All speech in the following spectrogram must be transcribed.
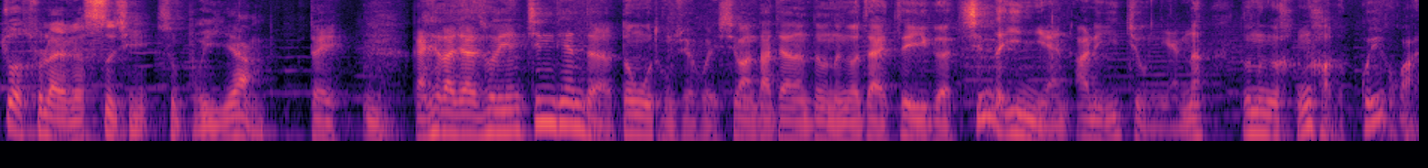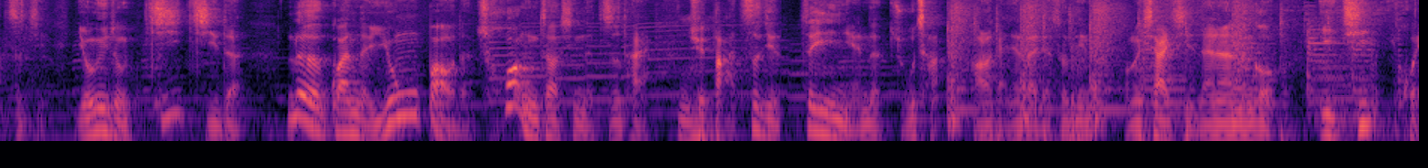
做出来的事情是不一样的。对，嗯，感谢大家收听今天的动物同学会，希望大家呢都能够在这一个新的一年，二零一九年呢，都能够很好的规划自己，用一种积极的、乐观的、拥抱的、创造性的姿态去打自己这一年的主场。好了，感谢大家收听，我们下一期仍然能够一期一会。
